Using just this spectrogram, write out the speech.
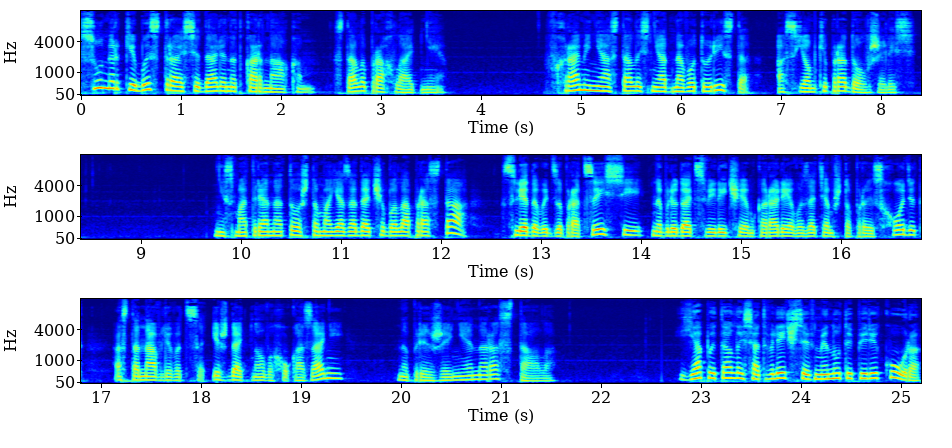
Сумерки быстро оседали над Карнаком. Стало прохладнее. В храме не осталось ни одного туриста, а съемки продолжились. Несмотря на то, что моя задача была проста — следовать за процессией, наблюдать с величием королевы за тем, что происходит — останавливаться и ждать новых указаний, напряжение нарастало. Я пыталась отвлечься в минуты перекура,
